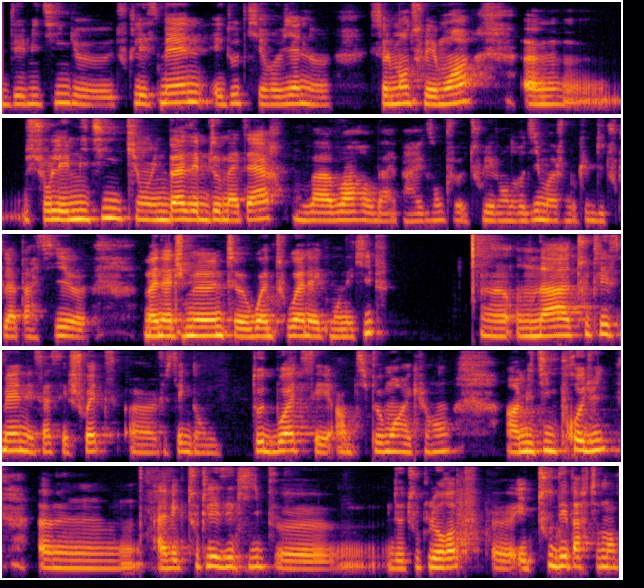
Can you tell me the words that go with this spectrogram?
des meetings toutes les semaines et d'autres qui reviennent seulement tous les mois. sur les meetings qui ont une base hebdomadaire, on va avoir, bah, par exemple, tous les vendredis, moi je m'occupe de toute la partie management, one-to-one avec mon équipe. on a toutes les semaines, et ça c'est chouette, je sais que dans D'autres boîtes, c'est un petit peu moins récurrent. Un meeting produit euh, avec toutes les équipes euh, de toute l'Europe euh, et tout département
